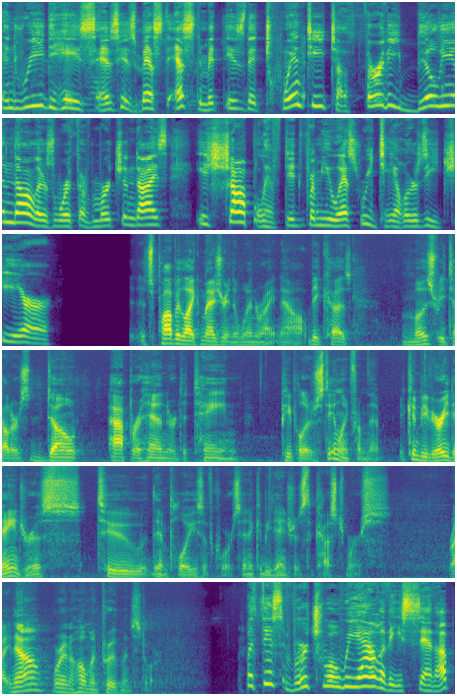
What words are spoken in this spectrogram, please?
And Reed Hayes says his best estimate is that 20 to 30 billion dollars worth of merchandise is shoplifted from US retailers each year. It's probably like measuring the wind right now because most retailers don't apprehend or detain people that are stealing from them. It can be very dangerous to the employees, of course, and it can be dangerous to customers. Right now, we're in a home improvement store. But this virtual reality setup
